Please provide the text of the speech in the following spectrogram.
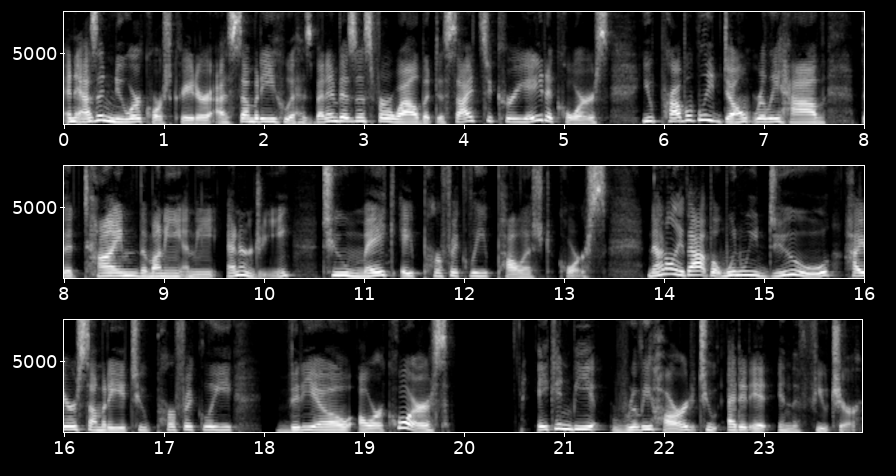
And as a newer course creator, as somebody who has been in business for a while but decides to create a course, you probably don't really have the time, the money, and the energy to make a perfectly polished course. Not only that, but when we do hire somebody to perfectly video our course, it can be really hard to edit it in the future.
